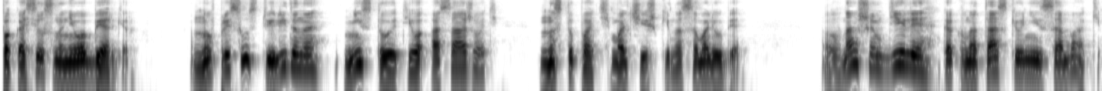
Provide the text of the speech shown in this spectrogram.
покосился на него Бергер. Но в присутствии Лидона не стоит его осаживать, наступать мальчишке на самолюбие. В нашем деле, как в натаскивании собаки.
